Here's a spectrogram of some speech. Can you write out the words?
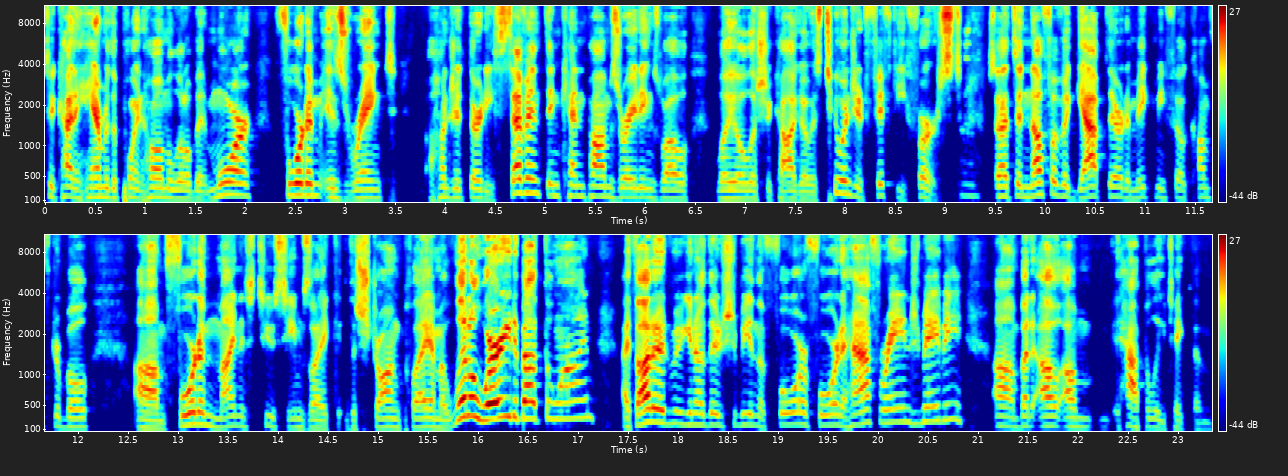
to kind of hammer the point home a little bit more. Fordham is ranked 137th in KenPom's ratings, while Loyola Chicago is 251st. Mm-hmm. So that's enough of a gap there to make me feel comfortable. Um, Fordham minus two seems like the strong play. I'm a little worried about the line. I thought it, you know, there should be in the four, four and a half range, maybe. Um, but I'll, I'll happily take them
